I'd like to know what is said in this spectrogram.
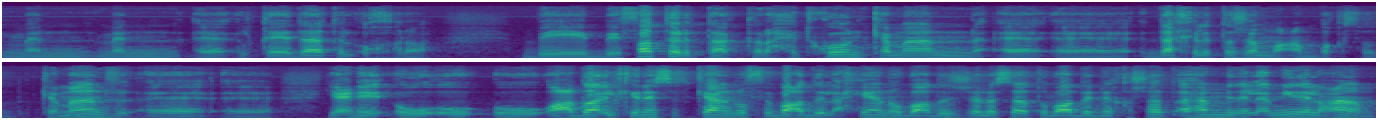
من من القيادات الأخرى. بفترتك رح تكون كمان آه، آه، داخل التجمع عم بقصد. كمان آه، يعني وأعضاء الكنيسة كانوا في بعض الأحيان وبعض الجلسات وبعض النقاشات أهم من الأمين العام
